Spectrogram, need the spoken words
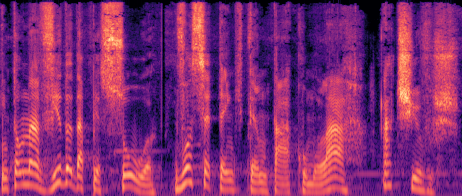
Então, na vida da pessoa, você tem que tentar acumular ativos.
